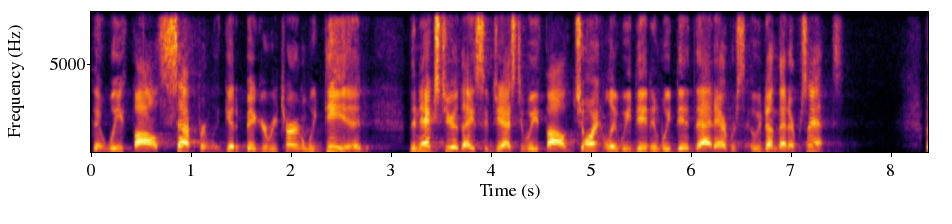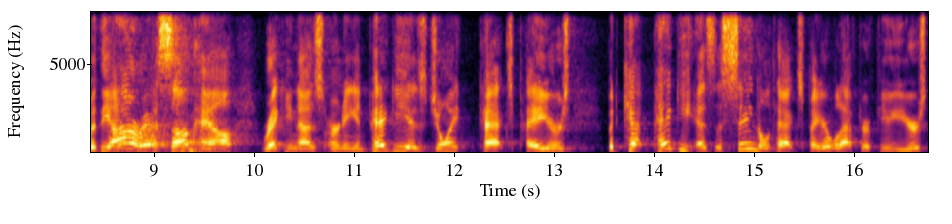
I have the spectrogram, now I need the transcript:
that we file separately, get a bigger return. We did. The next year they suggested we file jointly. We did, and we did that ever. We've done that ever since. But the IRS somehow recognized Ernie and Peggy as joint taxpayers but kept Peggy as a single taxpayer. Well, after a few years,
